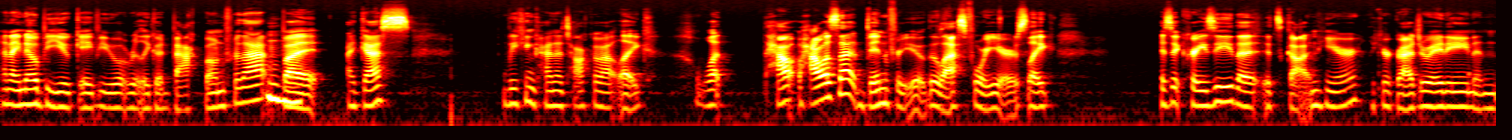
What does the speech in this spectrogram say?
And I know BU gave you a really good backbone for that, Mhm. but I guess we can kind of talk about like what, how, how has that been for you the last four years? Like, is it crazy that it's gotten here? Like you're graduating, and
